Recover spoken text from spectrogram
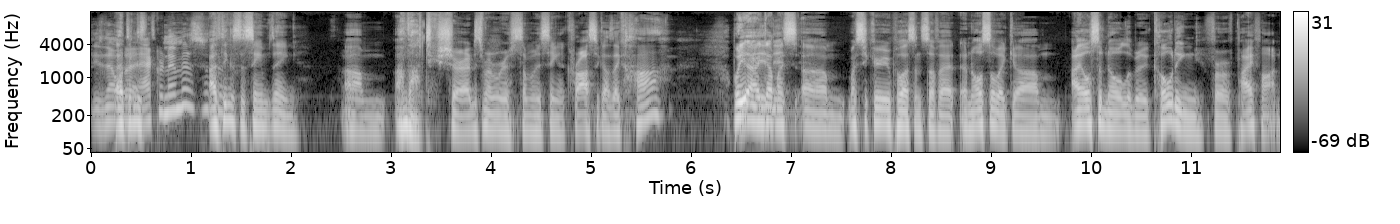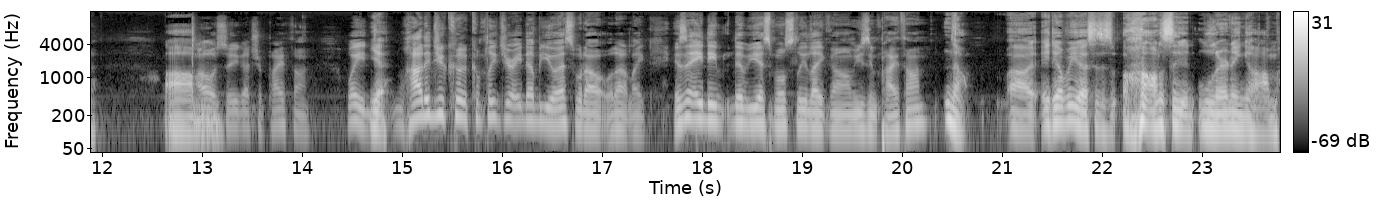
Isn't that I what an acronym is? I think it's the same thing. Um, I'm not too sure. I just remember someone saying acrostic. I was like, huh? But yeah, I got my um my security plus and stuff that, and also like um I also know a little bit of coding for Python. Um, Oh, so you got your Python. Wait, Yeah. How did you co- complete your AWS without without like? Isn't AWS mostly like um using Python? no, uh, AWS is honestly learning um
